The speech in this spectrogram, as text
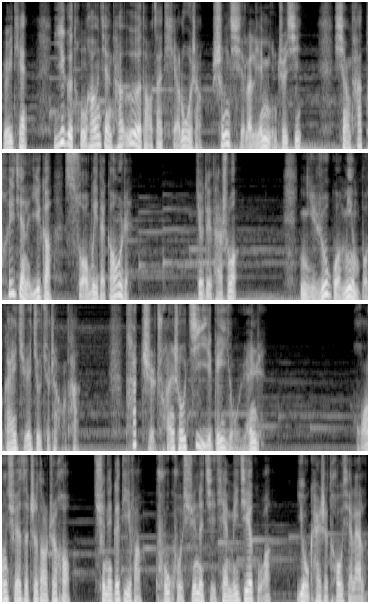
有一天，一个同行见他饿倒在铁路上，生起了怜悯之心，向他推荐了一个所谓的高人，就对他说：“你如果命不该绝，就去找他，他只传授技艺给有缘人。”黄瘸子知道之后。去那个地方苦苦寻了几天没结果，又开始偷起来了。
